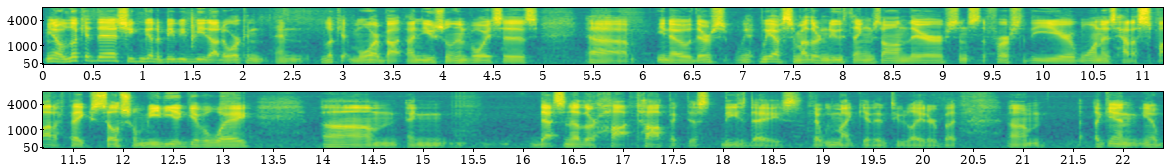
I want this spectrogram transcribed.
you know, look at this. You can go to bbb.org and, and look at more about unusual invoices. Uh, you know, there's we, we have some other new things on there since the first of the year. One is how to spot a fake social media giveaway, um, and that's another hot topic this these days that we might get into later. But um, again, you know,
